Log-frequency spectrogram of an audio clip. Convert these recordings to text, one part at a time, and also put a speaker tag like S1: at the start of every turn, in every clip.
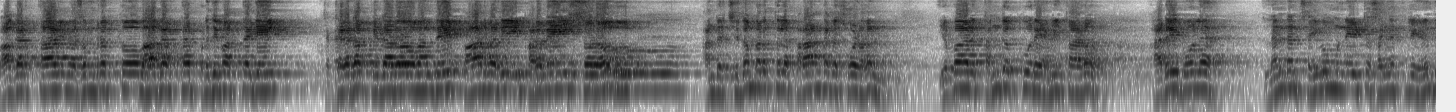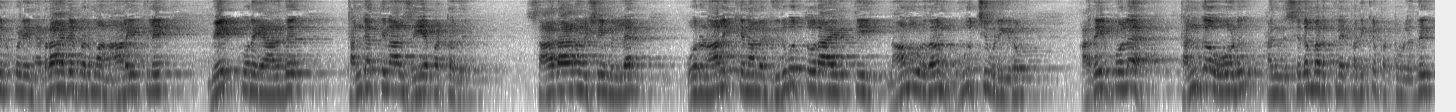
S1: வாகர்த்தாவி வசம்ரத்தோ பாகர்த்த பிரதிபத்தகே ஜகத பிதரோ வந்தே பார்வதி பரமேஸ்வரோ அந்த சிதம்பரத்தில் பராந்தக சோழகன் எவ்வாறு தங்கக்கூரை அமைத்தாரோ அதே போல லண்டன் சைவ முன்னேற்ற சங்கத்தில் எழுந்திருக்கக்கூடிய நடராஜ பெருமான் ஆலயத்திலே மேற்கூரையானது தங்கத்தினால் செய்யப்பட்டது. சாதாரண விஷயம் இல்லை ஒரு நாளைக்கு நம்ம இருபத்தோராயிரத்தி நானூறு தரம் மூச்சு விடுகிறோம். அதே போல தங்க ஓடு அங்கு சிதம்பரத்தில் பதிக்கப்பட்டுள்ளது.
